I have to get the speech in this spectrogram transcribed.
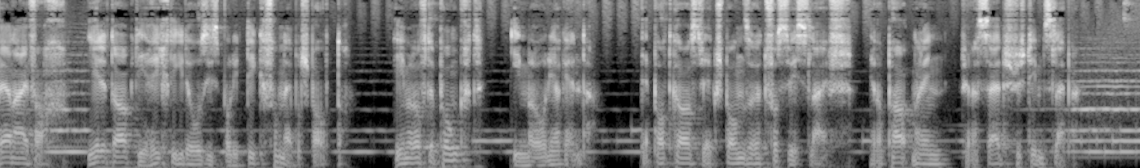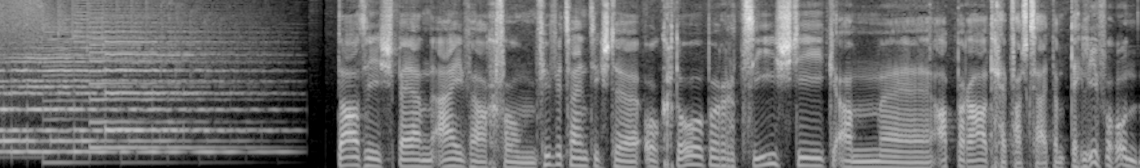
Bern einfach. Jeden Tag die richtige Dosis Politik vom Nebelspalter. Immer auf den Punkt, immer ohne Agenda. Der Podcast wird gesponsert von Swiss Life, ihrer Partnerin für ein selbstbestimmtes Leben. Das ist Bern einfach vom 25. Oktober, Dienstag am äh, Apparat, ich hätte fast gesagt am Telefon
